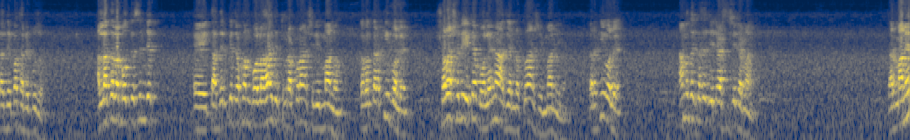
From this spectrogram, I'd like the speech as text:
তাদের কথাটা বুঝো। আল্লাহ তাআলা বলতেছেন যে এই তাদেরকে যখন বলা হয় যে তোমরা কোরআন শরীফ মানো, তখন তারা কি বলেন? সরাসরি এটা বলে না যে আমরা কোরআন শরীফ মানি না। তারা কি বলেন? আমাদের কাছে যেটা আছে সেটা মানি। তার মানে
